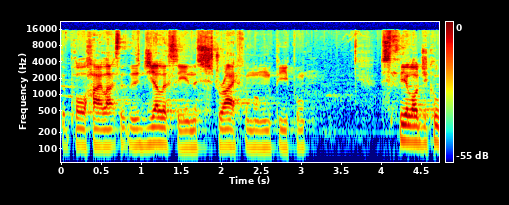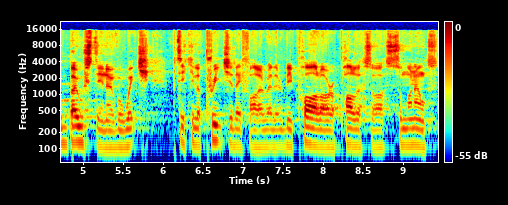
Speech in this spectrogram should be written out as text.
that Paul highlights that there's jealousy and there's strife among the people. It's theological boasting over which particular preacher they follow, whether it be Paul or Apollos or someone else.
